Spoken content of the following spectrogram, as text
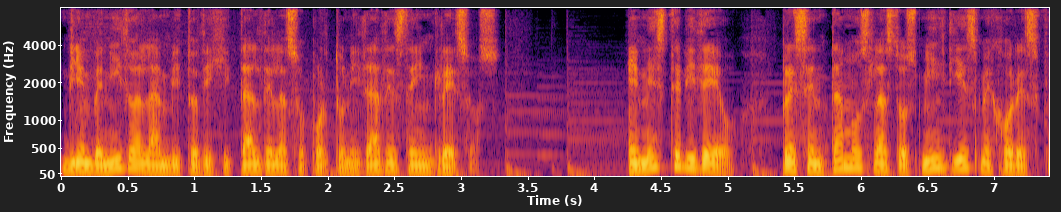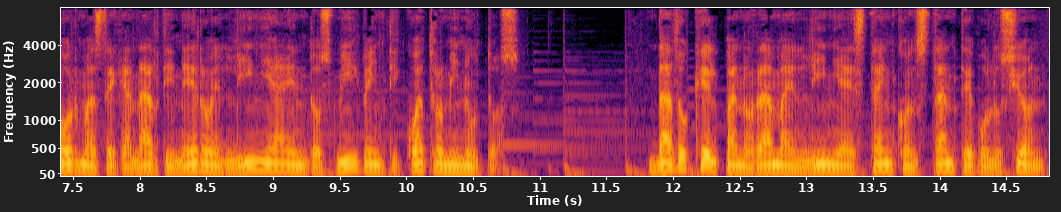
Bienvenido al ámbito digital de las oportunidades de ingresos. En este video, presentamos las 2010 mejores formas de ganar dinero en línea en 2024 minutos. Dado que el panorama en línea está en constante evolución,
